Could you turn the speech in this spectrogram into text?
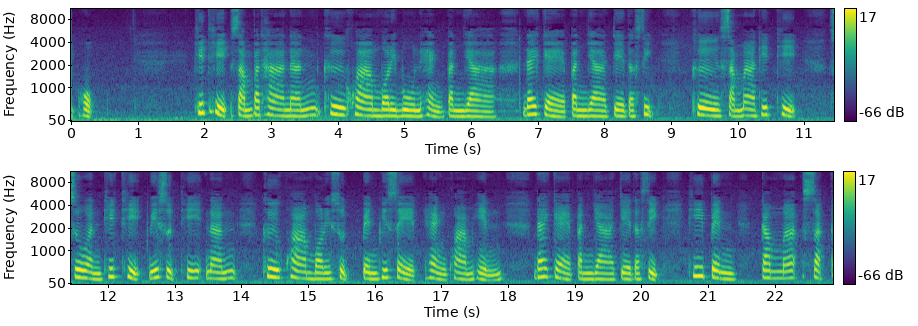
36 ทิฏฐิสัมปทานั้นคือความบริบูรณ์แห่งปัญญา ได้แก่ปัญญาเจตสิก คือสัมมาทิฏฐิ ส่วนทิฏฐิวิสุทธินั้น คือความบริสุทธิ์เป็นพิเศษแห่งความเห็น ได้แก่ปัญญาเจตสิก ที่เป็นกรรมสัก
